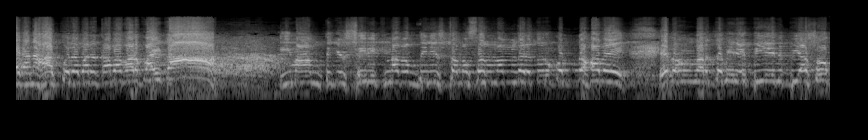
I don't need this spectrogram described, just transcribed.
এখানে হাত তুলে বলেন কাবা ঘর কয়টা? ইমাম থেকে শিরিক নামক জিনিসটা মুসলমানদের দূর করতে হবে। এবং জমিনে বিএনপি আসুক,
